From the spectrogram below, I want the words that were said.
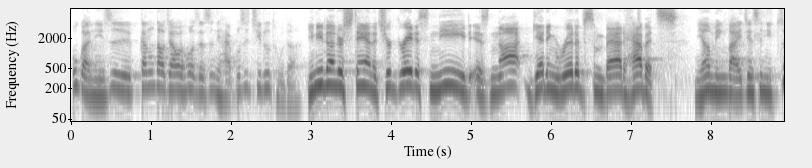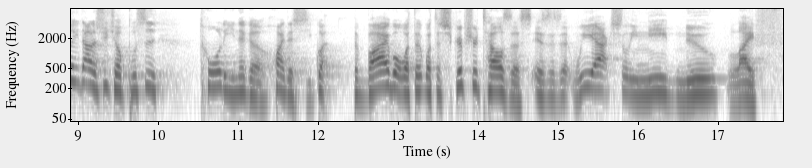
不管你是刚到教会，或者是你还不是基督徒的， you need to understand that your greatest need is not getting rid of some bad habits. 你要明白一件事：你最大的需求不是脱离那个坏的习惯。 The Bible, what the, what the scripture tells us is, is that we actually need new life.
